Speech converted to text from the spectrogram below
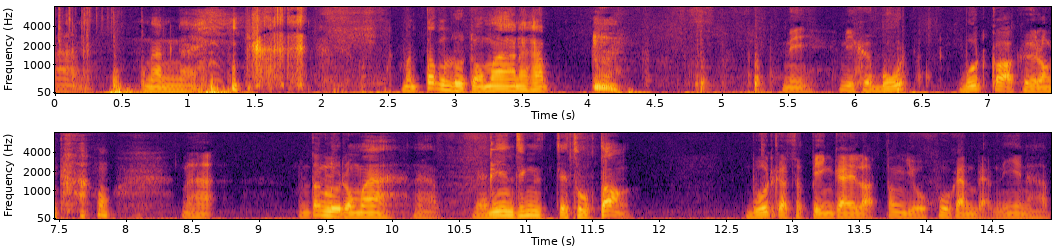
นั่นนั่นไง มันต้องหลุดออกมานะครับ นี่นี่คือบูทบูทก็คือรองเท้านะฮะมันต้องหลุดออกมานะครับอย่างนี้ถึงจะถูกต้องบูทกับสปริงไกลอดต้องอยู่คู่กันแบบนี้นะครับ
